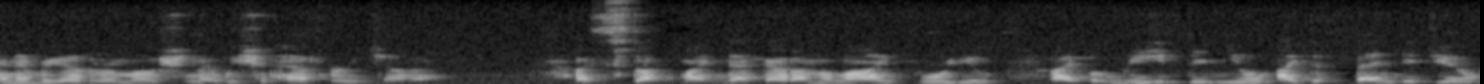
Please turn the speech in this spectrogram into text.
and every other emotion that we should have for each other. I stuck my neck out on the line for you. I believed in you. I defended you.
